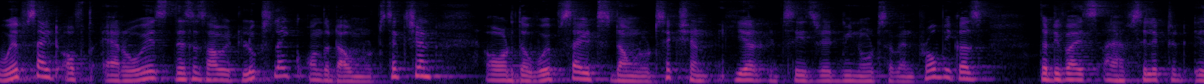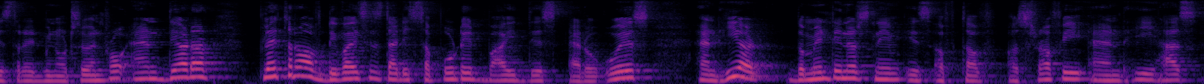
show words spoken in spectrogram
website of the ArrowOS, this is how it looks like on the download section or the website's download section. Here it says Redmi Note 7 Pro because the device I have selected is the Redmi Note 7 Pro. And there are plethora of devices that is supported by this ArrowOS and here the maintainer's name is Aftaf Asrafi and he has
